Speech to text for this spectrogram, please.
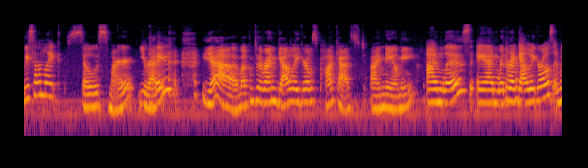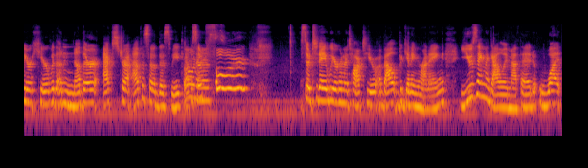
We sound like so smart. You ready? yeah. Welcome to the Run Galloway Girls podcast. I'm Naomi. I'm Liz, and we're the Run Galloway Girls, and we are here with another extra episode this week, Bonus. episode four. So, today we are going to talk to you about beginning running using the Galloway method, what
